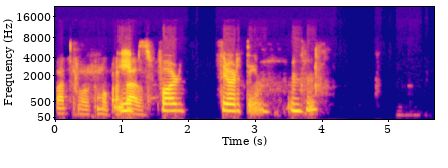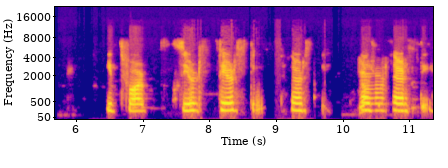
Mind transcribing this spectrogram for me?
Past four, como pasado. It's four thirty. Ujú. It's for thir- thirsty. Thirsty. Es thirsty.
